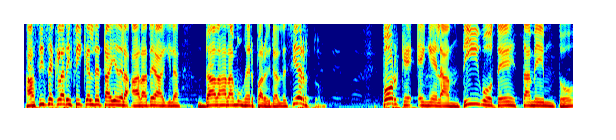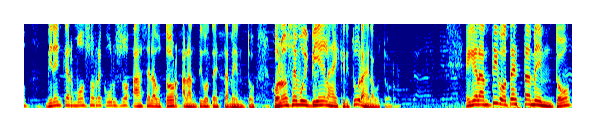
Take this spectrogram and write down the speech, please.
Así se clarifica el detalle de las alas de águila dadas a la mujer para ir al desierto. Porque en el Antiguo Testamento, miren qué hermoso recurso hace el autor al Antiguo Testamento. Conoce muy bien las escrituras el autor. En el Antiguo Testamento,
